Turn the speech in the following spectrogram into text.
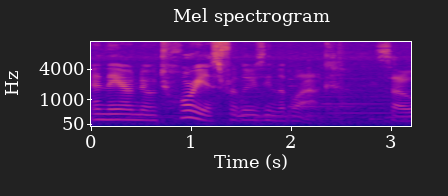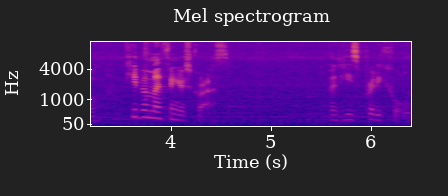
and they are notorious for losing the black. So keeping my fingers crossed. But he's pretty cool.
